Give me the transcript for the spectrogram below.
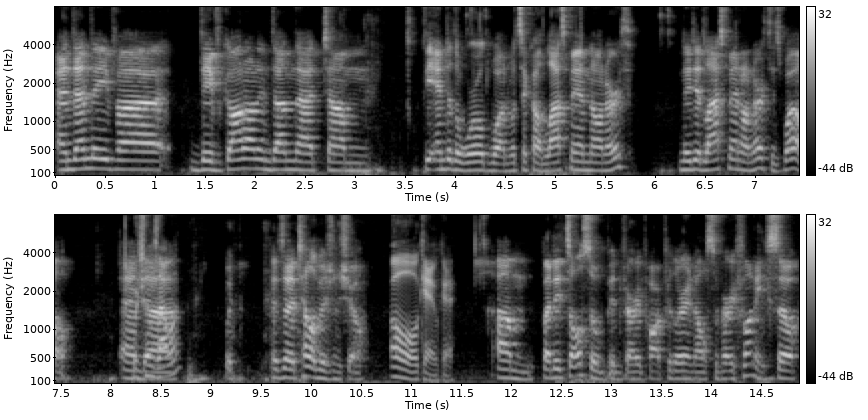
And then they've uh, they've gone on and done that um, the end of the world one. What's it called? Last Man on Earth. And they did Last Man on Earth as well. And, Which one's that uh, one? It's a television show. oh, okay, okay. Um, but it's also been very popular and also very funny. So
